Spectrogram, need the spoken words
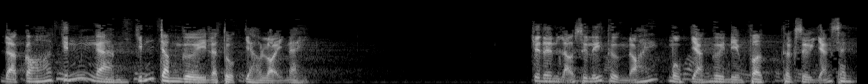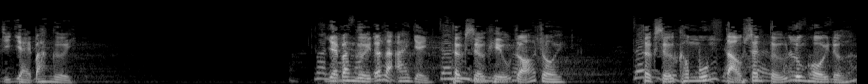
Đã có 9.900 người là thuộc vào loại này. Cho nên lão sư lý thường nói, một dạng người niệm phật thật sự giảng sanh chỉ vài ba người. Vài ba người đó là ai vậy? Thật sự hiểu rõ rồi. Thật sự không muốn tạo sanh tử luân hồi nữa.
